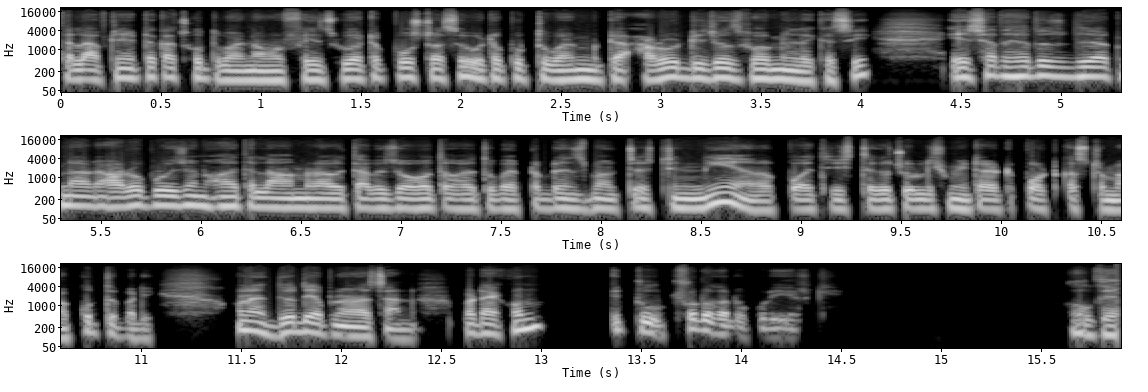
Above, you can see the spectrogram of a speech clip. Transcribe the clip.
তাহলে আপনি একটা কাজ করতে পারেন। আমার ফেসবুকে একটা পোস্ট আছে, ওটা পড়তে পারেন, ওটা আরও ডিটেলস ভাবে আমি লিখেছি। এর সাথে সাথে যদি আপনার আরও প্রয়োজন হয়, তাহলে আমরা তবে জগতে হয়তো একটা বেঞ্চমার্ক টেস্টিং নিয়ে পঁয়ত্রিশ থেকে চল্লিশ মিনিটের একটা পডকাস্ট আমরা করতে পারি। মানে যদি আপনারা চান। বাট এখন একটু ছোটোখাটো করি আর কি। ওকে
